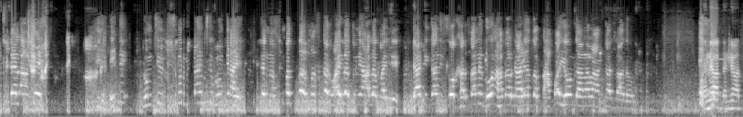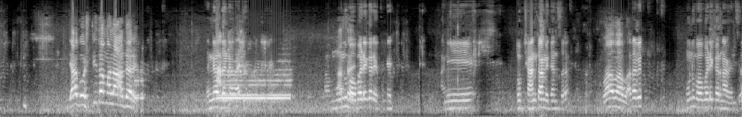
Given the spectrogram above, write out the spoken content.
दिलेला आदेश. तुमची शूरवीरांची भूमी आहे. ते नसमस्तक मस्तक व्हायला तुम्ही आलं पाहिजे. त्या ठिकाणी स्व खर्चाने दोन हजार गाड्यांचा ताफा घेऊन जाणारा आकाश जाधव. धन्यवाद धन्यवाद. त्या गोष्टीचा मला आदर आहे. धन्यवाद धन्यवाद मोनू असं आहे. भाऊ बडेकर आहे पुण्याचे. आणि खूप छान काम आहे त्यांचं. वा वा वा. आता मोनू भाऊ बडेकर नाव यांचं.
